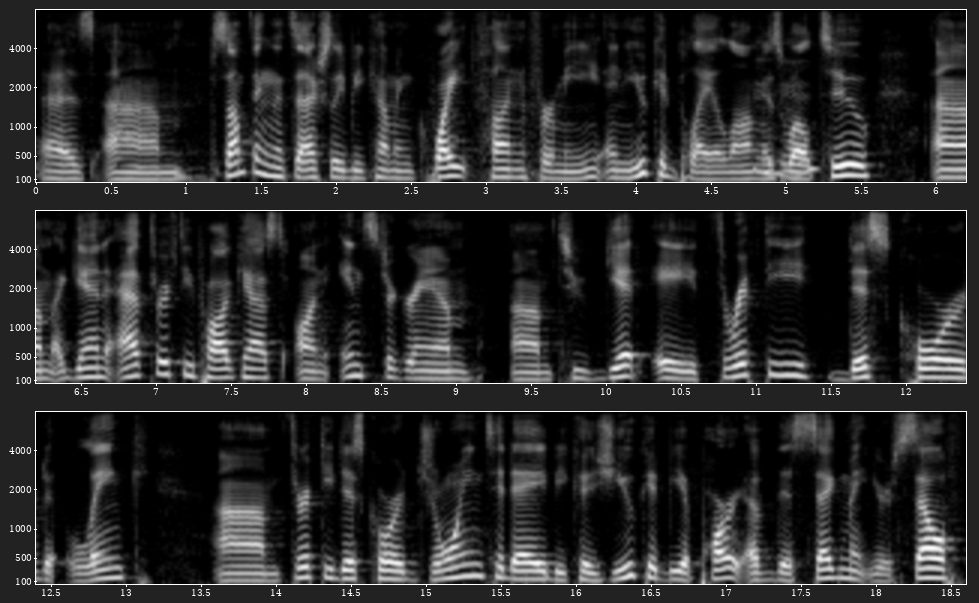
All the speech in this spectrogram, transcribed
as um, something that's actually becoming quite fun for me, and you could play along as well too. Um, again, at Thrifty Podcast on Instagram um, to get a Thrifty Discord link. Um, Thrifty Discord, join today because you could be a part of this segment yourself.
